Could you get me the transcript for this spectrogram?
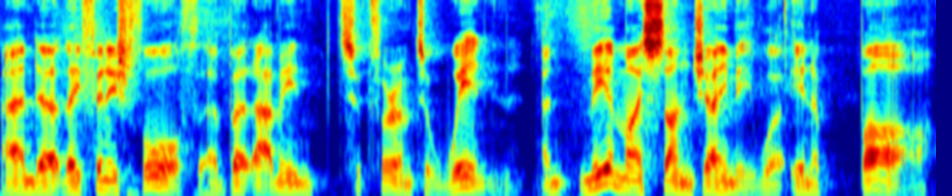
and uh, they finished fourth. Uh, but I mean, to, for them to win, and me and my son Jamie were in a bar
